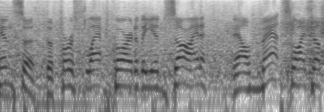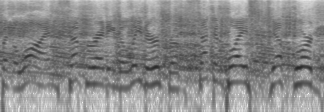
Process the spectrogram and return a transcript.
Kenseth, the first lap car to the inside. Now Matt slides up in the line, separating the leader from second place, Jeff Gordon.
